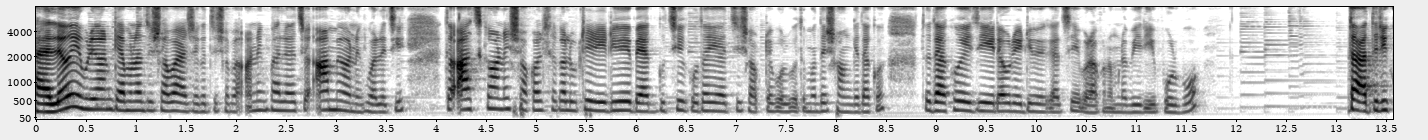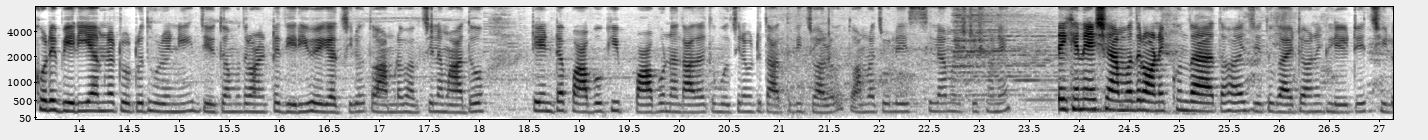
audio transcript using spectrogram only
হ্যালো এভরিওয়ান, কেমন আছো সবাই? আশা করছি সবাই অনেক ভালো আছো আমি অনেক ভালো আছি। তো আজকে অনেক সকাল সকাল উঠে রেডি হয়ে ব্যাগ গুছিয়ে কোথায় যাচ্ছি সবটাই বলব তোমাদের সঙ্গে, দেখো। তো দেখো, এই যে এরাও রেডি হয়ে গেছে, এবার এখন আমরা বেরিয়ে পড়ব। তাড়াতাড়ি করে বেরিয়ে আমরা টোটো ধরে নিই, যেহেতু আমাদের অনেকটা দেরি হয়ে গেছিল, তো আমরা ভাবছিলাম আদৌ ট্রেনটা পাবো কি পাবো না, দাদাকে বলছিলাম একটু তাড়াতাড়ি চলো। তো আমরা চলে এসেছিলাম স্টেশনে। এখানে এসে আমাদের অনেকক্ষণ দাঁড়াতে হয়, যেহেতু গাড়িটা অনেক লেটে ছিল,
